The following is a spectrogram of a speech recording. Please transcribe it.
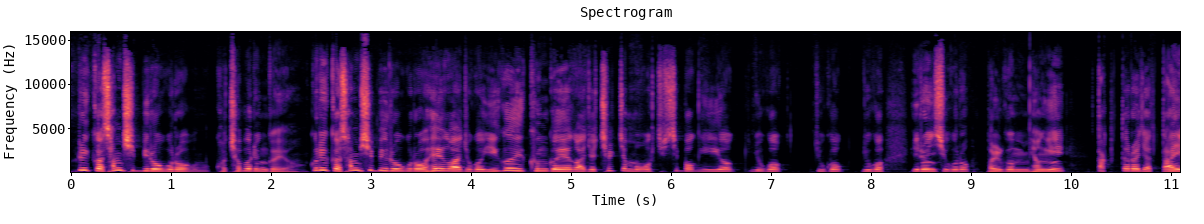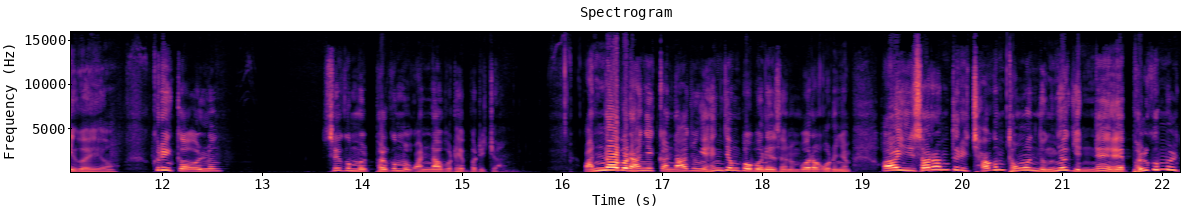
그러니까 31억으로 고쳐버린 거예요. 그러니까 31억으로 해가지고 이거에 근거해가지고 7.5억, 10억, 2억, 6억, 6억, 6억 이런 식으로 벌금형이 딱 떨어졌다 이거예요. 그러니까 얼른 세금을 벌금을 완납을 해버리죠. 완납을 하니까 나중에 행정법원에서는 뭐라고 그러냐면 아 이 사람들이 자금 동원 능력이 있네. 벌금을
